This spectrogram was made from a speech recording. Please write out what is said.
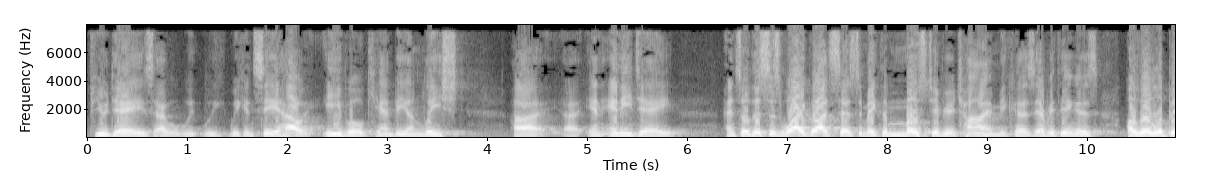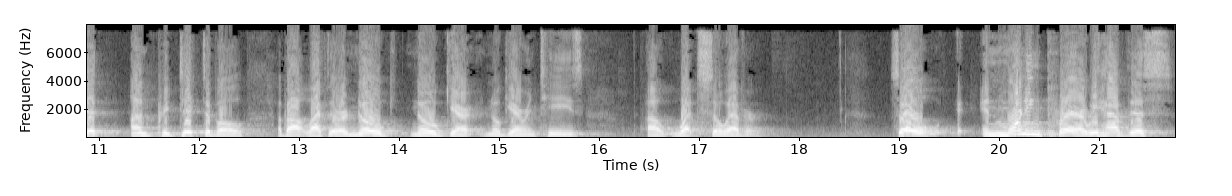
few days, uh, we, we, we, can see how evil can be unleashed uh, uh, in any day. And so this is why God says to make the most of your time, because everything is a little bit unpredictable about life. There are no, no, no guarantees uh, whatsoever. So in morning prayer, we have this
